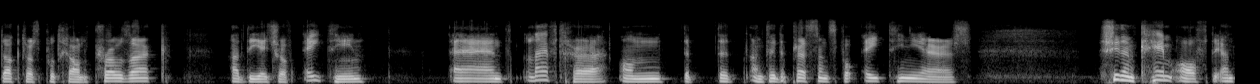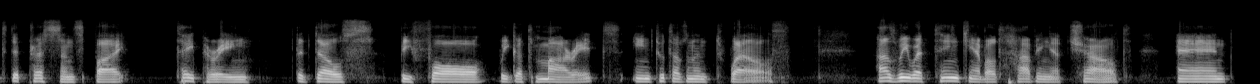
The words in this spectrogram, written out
Doctors put her on Prozac at the age of 18 and left her on the, the antidepressants for 18 years. She then came off the antidepressants by tapering the dose before we got married in 2012. As we were thinking about having a child and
